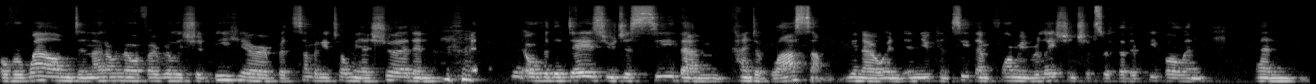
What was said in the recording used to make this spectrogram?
overwhelmed and i don't know if i really should be here but somebody told me i should and over the days you just see them kind of blossom you know and, and you can see them forming relationships with other people and and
